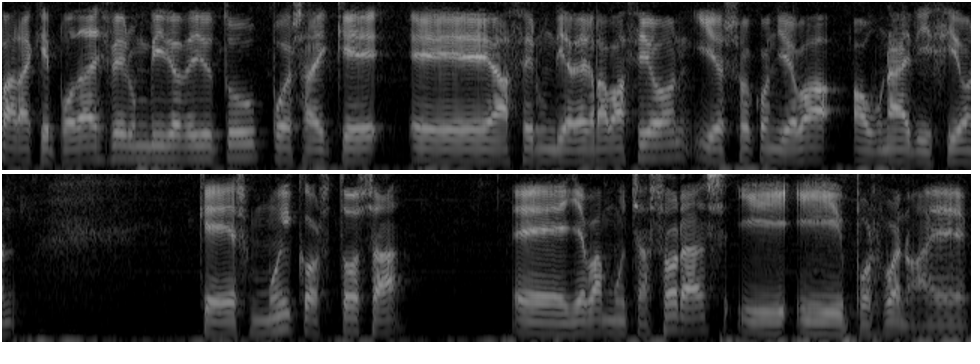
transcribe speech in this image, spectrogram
para que podáis ver un vídeo de YouTube, pues hay que eh, hacer un día de grabación y eso conlleva a una edición que es muy costosa, eh, lleva muchas horas y, pues bueno, eh,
